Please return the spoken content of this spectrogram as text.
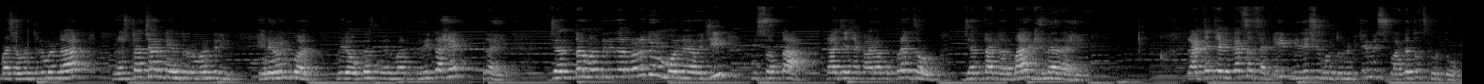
माझ्या मंत्रिमंडळात भ्रष्टाचार नियंत्रण मंत्री हे नवीन पद मी लवकरच निर्माण करीत आहे. जनता मंत्री दरबारात येऊन बोलण्याऐवजी मी स्वतः राज्याच्या कानाकोपऱ्यात जाऊन जनता दरबार घेणार आहे. राज्याच्या विकासासाठी विदेशी गुंतवणुकीचे मी स्वागतच करतो.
